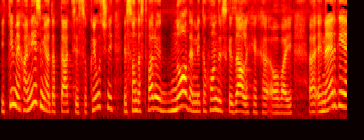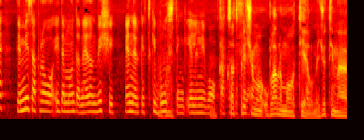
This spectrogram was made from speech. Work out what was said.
I ti mehanizmi adaptacije su ključni jer se onda stvaraju nove mitohondrijske zalihe ovaj, e, energije gdje mi zapravo idemo onda na jedan viši energetski boosting ili nivo. Kako Sad pričamo uglavnom o tijelu, međutim e,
